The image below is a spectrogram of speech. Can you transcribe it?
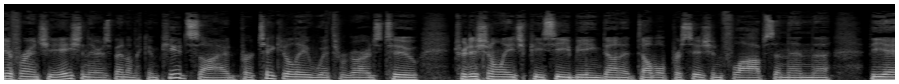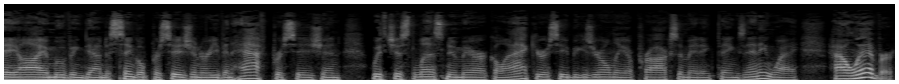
differentiation there has been on the compute side, particularly with regards to traditional HPC being done at double precision flops and then the, the AI moving down to single precision or even half precision with just less numerical accuracy because you're only approximating things anyway. However,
